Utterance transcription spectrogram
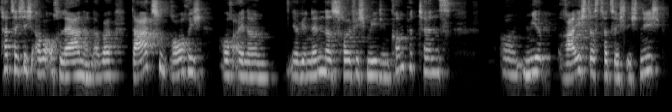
tatsächlich aber auch lernen. Aber dazu brauche ich auch eine, ja, wir nennen das häufig Medienkompetenz. Äh, mir reicht das tatsächlich nicht.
